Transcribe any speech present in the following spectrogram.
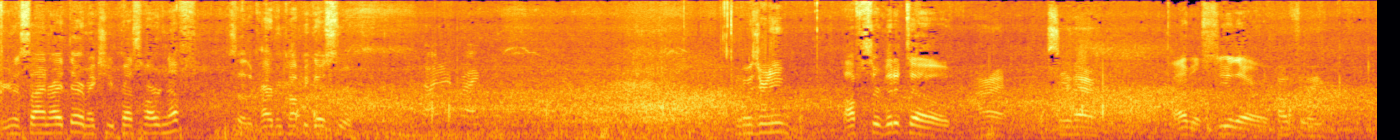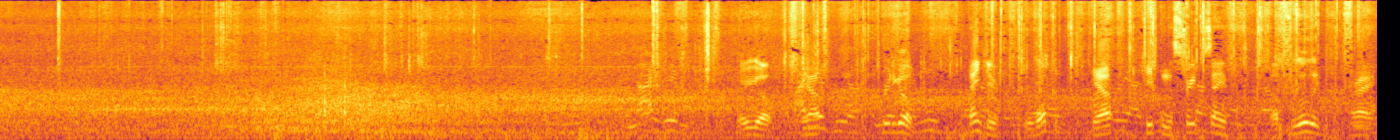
You're going to sign right there. Make sure you press hard enough so the carbon copy goes through. Sign it right. What was your name? Officer Vidito, Alright. See you there. I will see you there. Hopefully. And I live, There you go. I Yeah. live here. Free to go. Thank you. You're welcome. Yeah. Keeping the streets safe. Absolutely. Alright.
